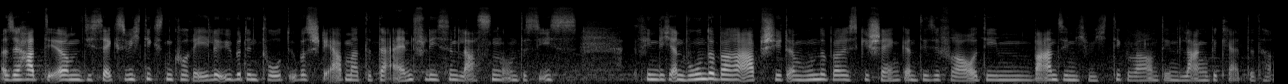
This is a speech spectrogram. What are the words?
Also er hat ähm, die sechs wichtigsten Choräle über den Tod, übers Sterben hat er da einfließen lassen und es ist finde ich ein wunderbarer Abschied, ein wunderbares Geschenk an diese Frau, die ihm wahnsinnig wichtig war und ihn lang begleitet hat.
